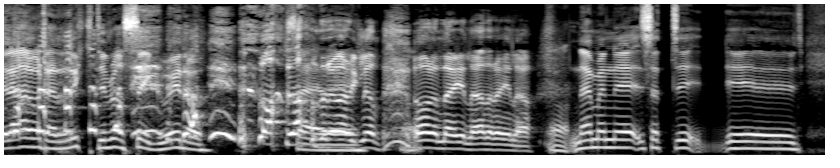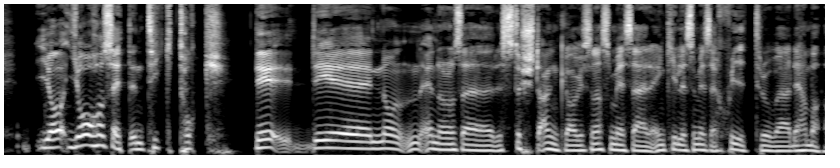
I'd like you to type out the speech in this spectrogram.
det där har varit en riktigt bra segway då. Ja, det hade det verkligen. Ja, den där gillar jag, den där gillar jag. Ja, nej men eh, så att, eh, eh, jag, jag har sett en TikTok. Det, det är någon, en av de så största anklagelserna som är så här, en kille som är så här skittrovärdig. Han bara,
